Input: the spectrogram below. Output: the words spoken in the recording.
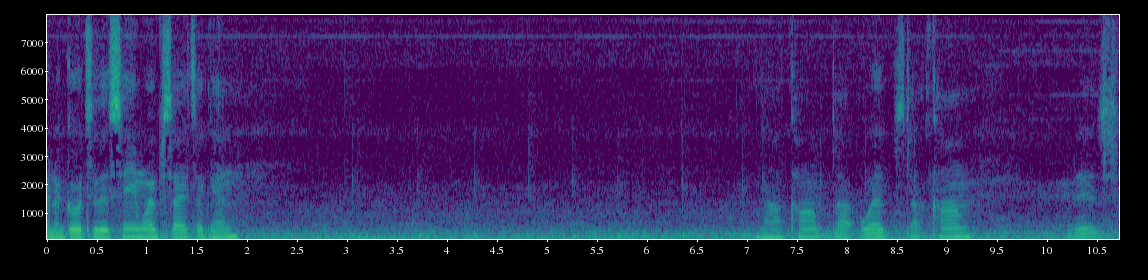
gonna go to the same website again. malcolm.webs.com it is.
